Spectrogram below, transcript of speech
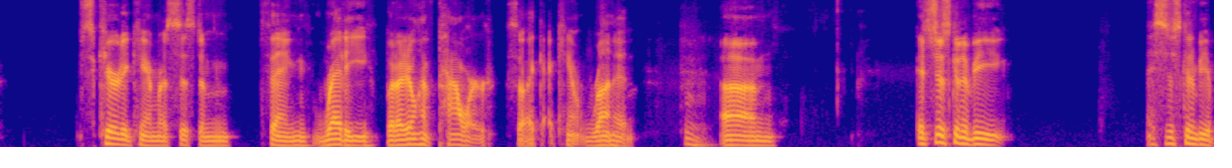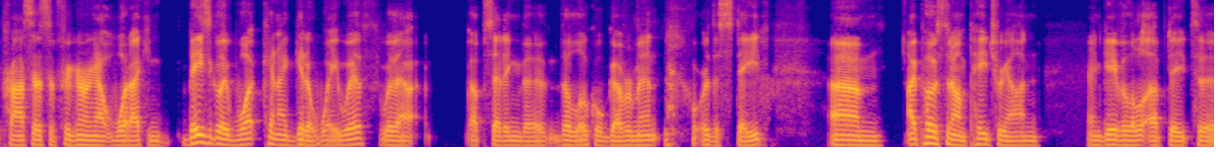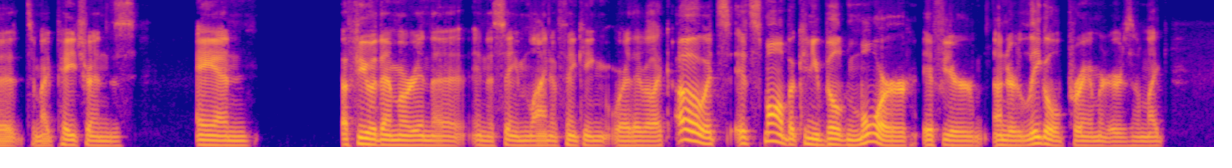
security camera system thing ready, but I don't have power, so I, I can't run it. Hmm. Um it's just going to be it's just going to be a process of figuring out what I can basically what can I get away with without upsetting the the local government or the state. Um, I posted on Patreon and gave a little update to to my patrons, and a few of them are in the in the same line of thinking where they were like, "Oh, it's it's small, but can you build more if you're under legal parameters?" And I'm like,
